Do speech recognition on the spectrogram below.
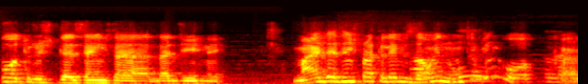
outros desenhos da, da Disney. Mais desenhos pra televisão e nunca vingou, cara.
